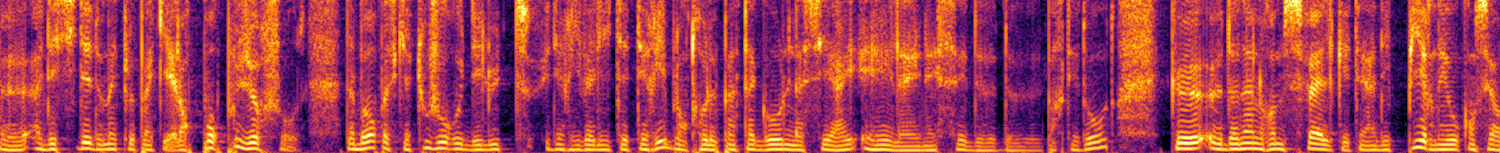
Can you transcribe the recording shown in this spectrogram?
euh, a décidé de mettre le paquet. Alors, pour plusieurs choses. D'abord, parce qu'il y a toujours eu des luttes et des rivalités terribles entre le Pentagone, la CIA et la NSA de, de part et d'autre, que Donald Rumsfeld, qui était un des pires néoconservateurs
